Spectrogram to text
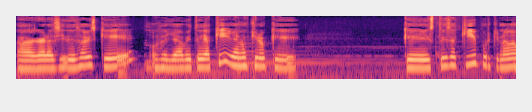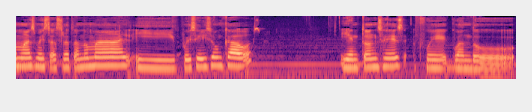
a de, ¿sabes qué? O sea, ya vete de aquí, ya no quiero que, que estés aquí porque nada más me estás tratando mal y pues se hizo un caos. Y entonces fue cuando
